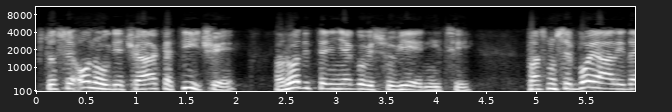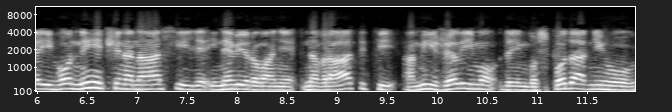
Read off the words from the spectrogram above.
što se onog dječaka tiče, roditelji njegovi su vjernici, pa smo se bojali da ih on neće na nasilje i nevjerovanje navratiti, a mi želimo da im gospodar njihov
